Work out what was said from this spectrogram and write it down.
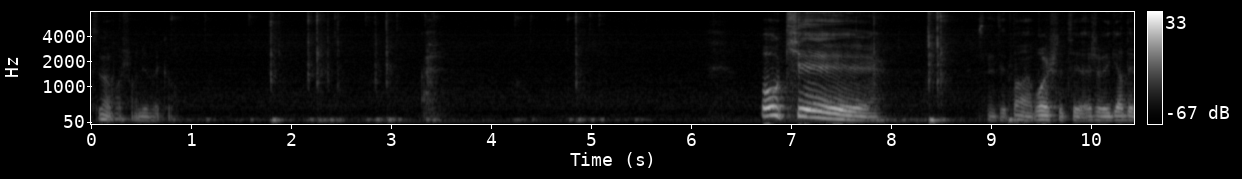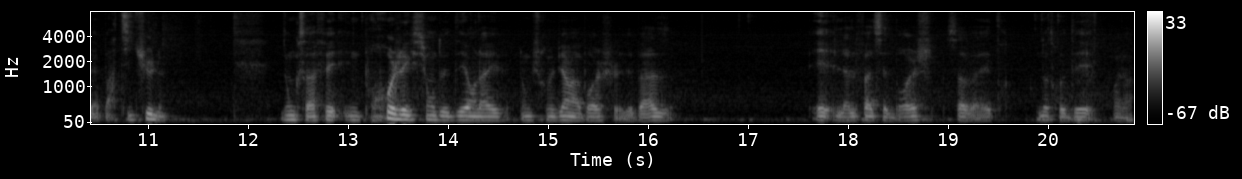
C'est ma broche, on est bien d'accord. Ok. Ce n'était pas ma broche, j'avais gardé la particule. Donc ça a fait une projection de dé en live. Donc je remets bien ma broche de base. Et l'alpha de cette broche, ça va être notre dé. Voilà.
